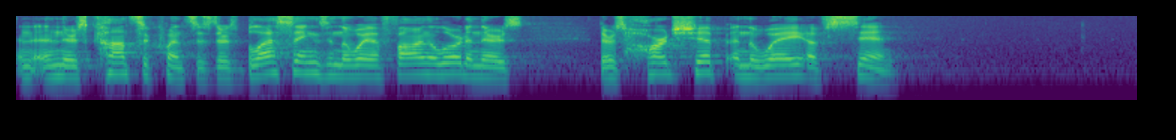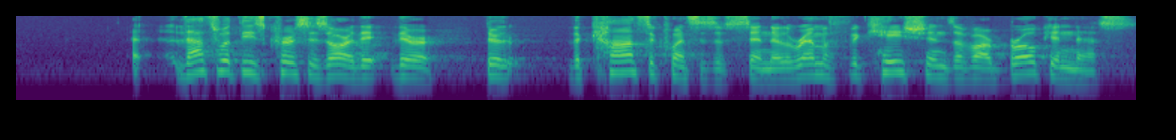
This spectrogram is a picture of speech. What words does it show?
And, and there's consequences. There's blessings in the way of following the Lord, and there's, there's hardship in the way of sin. That's what these curses are. They, they're, they're the consequences of sin, they're the ramifications of our brokenness.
